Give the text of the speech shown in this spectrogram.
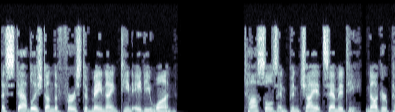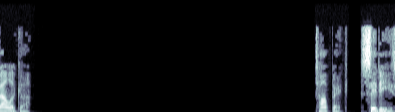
Established on 1 May 1981 Tahsils and Panchayat Samiti, Nagar Palika Topic: Cities.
